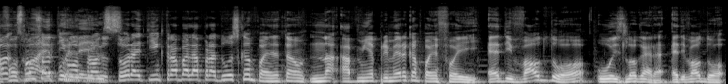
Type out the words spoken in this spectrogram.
só, Afonso como só tinha uma produtora, aí tinha que trabalhar para duas campanhas. Então, na- a minha primeira campanha foi Edivaldo do O, o slogan era Edivaldo do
